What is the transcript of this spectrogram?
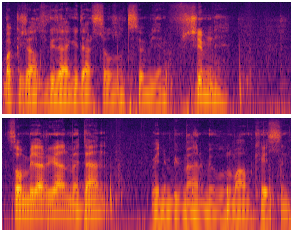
bakacağız. Güzel giderse uzun tutabilirim. Şimdi zombiler gelmeden benim bir mermi bulmam kesin.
